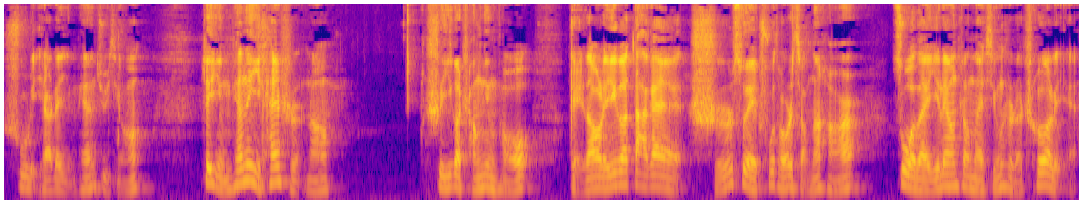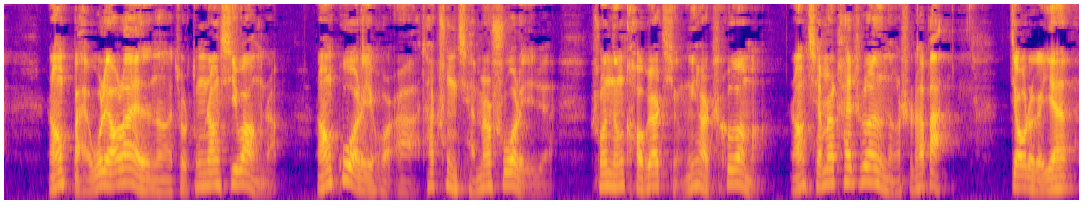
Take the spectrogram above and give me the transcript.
梳理一下这影片的剧情。这影片的一开始呢，是一个长镜头，给到了一个大概十岁出头的小男孩，坐在一辆正在行驶的车里。然后百无聊赖的呢，就是东张西望着。然后过了一会儿啊，他冲前面说了一句：“说能靠边停一下车吗？”然后前面开车的呢是他爸，叼着个烟。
